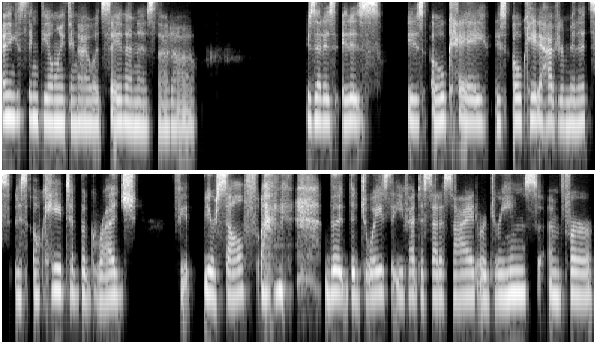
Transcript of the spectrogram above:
I just think the only thing I would say then is that uh is that is it is it is okay. It is okay to have your minutes. It is okay to begrudge yourself the the joys that you've had to set aside or dreams um, for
